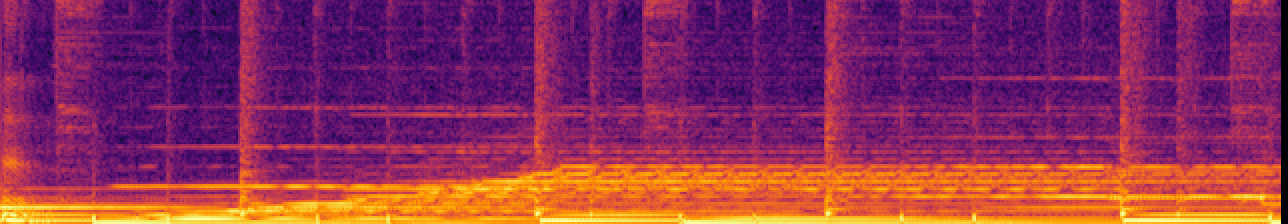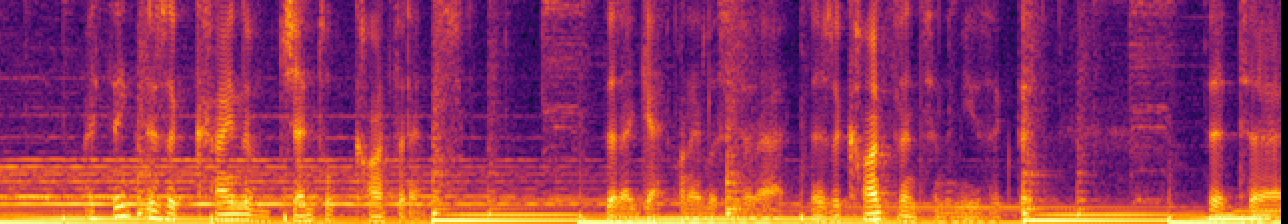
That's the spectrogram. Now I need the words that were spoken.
Hmm. I think there's a kind of gentle confidence that I get when I listen to that. There's a confidence in the music that that uh,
